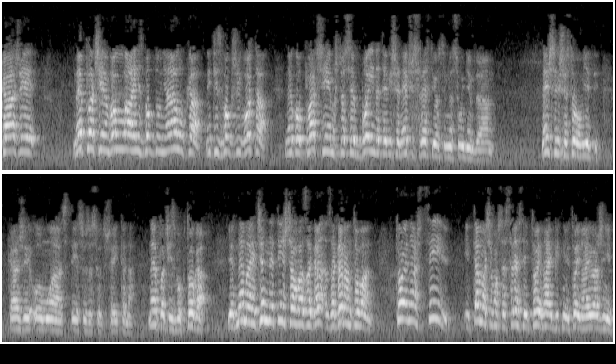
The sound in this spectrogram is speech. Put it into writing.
Kaže, ne plaćem vallahi zbog dunjaluka, niti zbog života, nego plaćem što se bojim da te više neću sresti osim na sudnjem danu. Neću se više s tobom vidjeti. Kaže, o Muaz, te suze su od šeitana. Ne plaći zbog toga, jer nama je džennet inša Allah zagarantovan. To je naš cilj i tamo ćemo se sresti, to je najbitnije, to je najvažnije.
